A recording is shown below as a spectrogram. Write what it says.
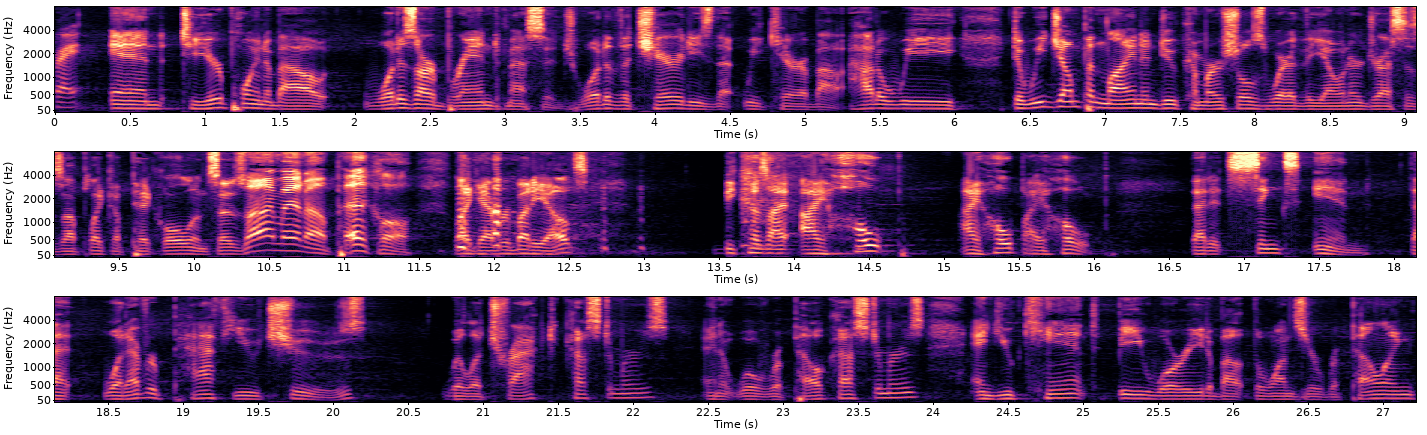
Right. And to your point about what is our brand message? What are the charities that we care about? How do we do we jump in line and do commercials where the owner dresses up like a pickle and says, I'm in a pickle, like everybody else? Because I, I hope, I hope, I hope that it sinks in that whatever path you choose will attract customers and it will repel customers. And you can't be worried about the ones you're repelling.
